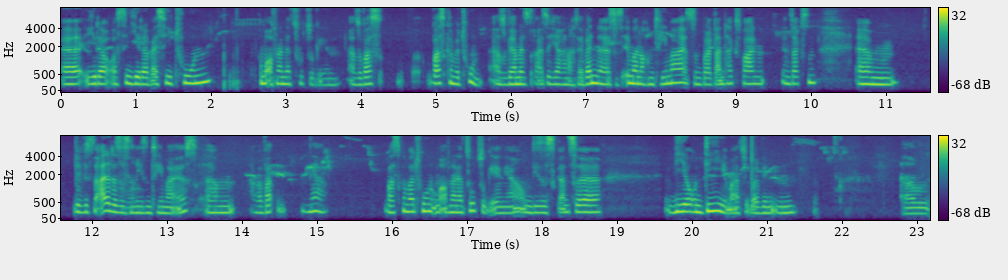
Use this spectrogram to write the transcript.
äh, jeder Ossi, jeder Wessi tun, um aufeinander zuzugehen? Also was, was können wir tun? Also wir haben jetzt 30 Jahre nach der Wende, es ist immer noch ein Thema, es sind bald Landtagswahlen in Sachsen. Ähm, wir wissen alle, dass es ein Riesenthema ist. Ähm, aber wa ja, was können wir tun, um aufeinander zuzugehen, ja, um dieses ganze Wir und Die mal zu überwinden? Ähm,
